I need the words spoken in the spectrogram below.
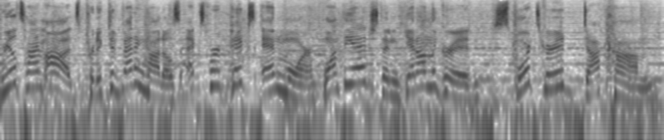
real time odds, predictive betting models, expert picks, and more. Want the edge? Then get on the grid. SportsGrid.com.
